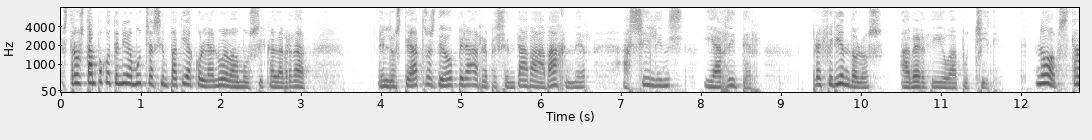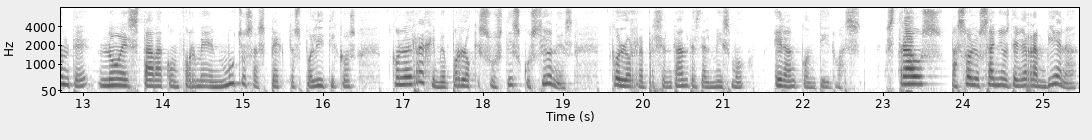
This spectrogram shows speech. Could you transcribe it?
Strauss tampoco tenía mucha simpatía con la nueva música, la verdad. En los teatros de ópera representaba a Wagner, a Schillings y a Ritter, prefiriéndolos a Verdi o a Puccini. No obstante, no estaba conforme en muchos aspectos políticos con el régimen, por lo que sus discusiones con los representantes del mismo eran continuas. Strauss pasó los años de guerra en Viena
